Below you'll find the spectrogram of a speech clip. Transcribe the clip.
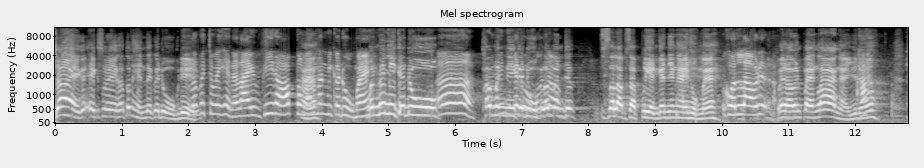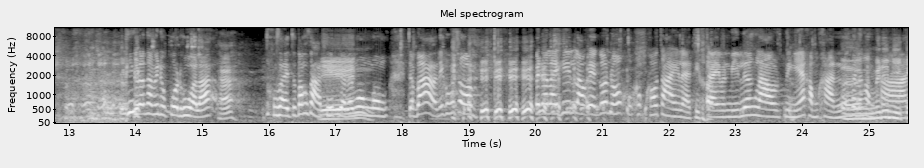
ใช่ก็เอ็กซเรย์เขาต้องเห็นแต่กระดูกดิแล้วไปจะไปเห็นอะไรพี่ท็อปตรงนั้นฮะ มันมีกระดูกไหมมันไม่มีกระดูก เออถ้ามันมีกระดูกแล้วมันจะสลับสับเปลี่ยนกันยังไงถูกไหม คนเราเนี่ยเวลามันแปลงร่างอะยูโนฮะพี่เริ่มทำให้หนูปวดหัวละ ฮะ สงสัยจะต้องสาธิตนี่ เดี๋ยวแล้วงงๆ จะบ้าเหรอนี่คุณผู้ชม เป็นอะไรที่เราเองก็เนอะเข้าเข้าใจแหละจิตใจมันมีเรื่องราวอย่างเงี้ยขำขันเอมันเป็นอเรื่องมันขำขันไม่ได้มีแก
